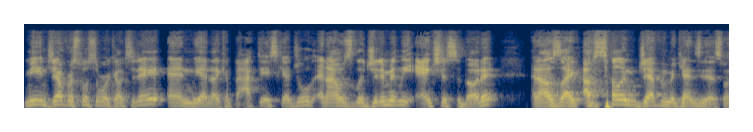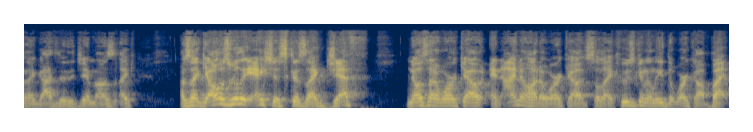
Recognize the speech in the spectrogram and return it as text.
me and Jeff were supposed to work out today and we had like a back day scheduled and I was legitimately anxious about it and I was like, I was telling Jeff and Mackenzie this when I got to the gym. I was like, I was like, I was really anxious because like Jeff knows how to work out and I know how to work out. So like, who's going to lead the workout? But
